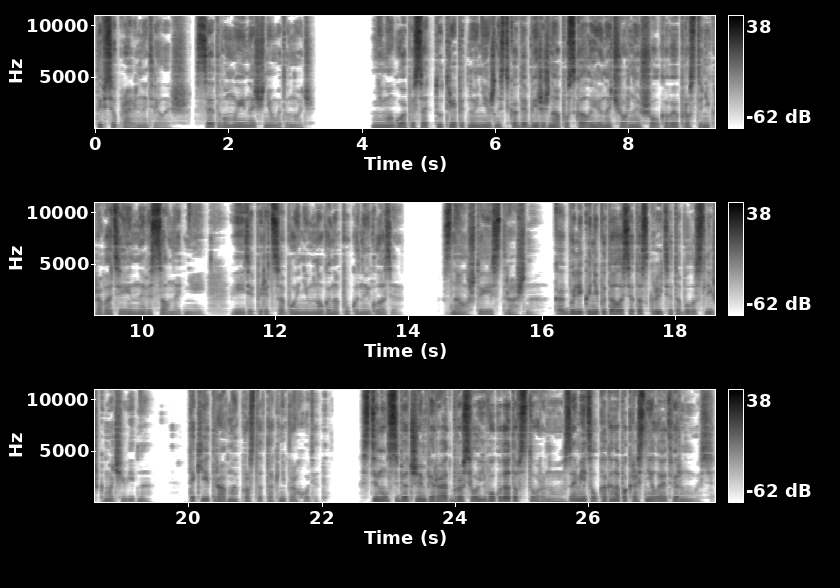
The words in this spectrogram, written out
Ты все правильно делаешь. С этого мы и начнем эту ночь. Не могу описать ту трепетную нежность, когда бережно опускал ее на черные шелковые простыни кровати и нависал над ней, видя перед собой немного напуканные глаза. Знал, что ей страшно. Как бы Лика не пыталась это скрыть, это было слишком очевидно. Такие травмы просто так не проходят. Стянул себя джемпер и отбросил его куда-то в сторону. Заметил, как она покраснела и отвернулась.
